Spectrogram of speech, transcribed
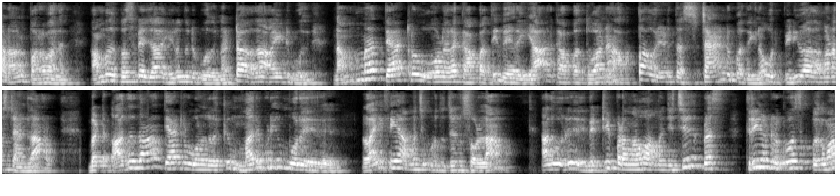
ஆனாலும் பரவாயில்ல. ஐம்பது பர்சன்டேஜா இருந்துட்டு போகுது நட்டாதான் ஆயிட்டு போகுது. நம்ம தேட்டர் ஓனரை காப்பாத்தி வேற யார் காப்பாத்துவான்னு அப்பா அவர் எடுத்த ஸ்டாண்டு பாத்தீங்கன்னா ஒரு பிடிவாதமான ஸ்டாண்ட் தான். பட் அதுதான் தியேட்டர் ஓனர்களுக்கு மறுபடியும் ஒரு லைஃபே அமைச்சு கொடுத்துச்சுன்னு சொல்லலாம். அது ஒரு வெற்றி படமாகவும் அமைஞ்சிச்சு. பிளஸ் த்ரீ ஹண்ட்ரட் கோர்ஸ் பக்கமா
